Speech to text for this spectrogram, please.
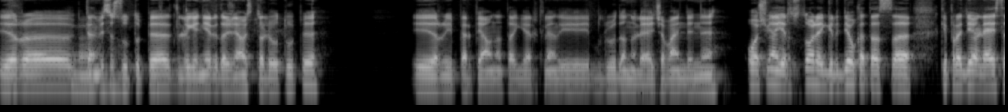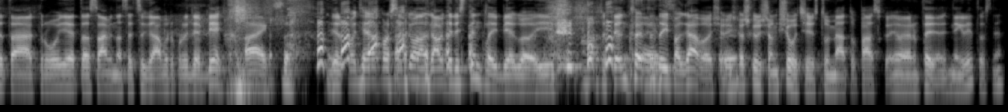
Ir ne. ten visi sutupė, legionieriai dažniausiai toliau tupi ir perpjauna tą gerklę, į bliūdą nuleidžia vandenį. O aš vieną ir istoriją girdėjau, kad tas, e, kai pradėjo leisti tą kraują, tas avinas atsigavo ir pradėjo bėgti. Aiks. ir pradėjo prasakiau, gauderis tinklai bėgo į vartų tinklą ir tada jį pagavo. Aš kažkur iš anksčiau čia iš tų metų pasakoju. Jo, ir tai negreitas, ne?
